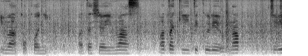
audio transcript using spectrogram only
今ここに。私はいます。また聞いてくれよな。チェリ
